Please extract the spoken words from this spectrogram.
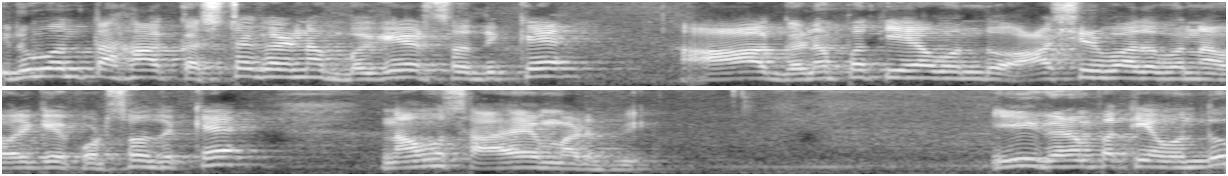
ಇರುವಂತಹ ಕಷ್ಟಗಳನ್ನ ಬಗೆಹರಿಸೋದಕ್ಕೆ ಆ ಗಣಪತಿಯ ಒಂದು ಆಶೀರ್ವಾದವನ್ನು ಅವರಿಗೆ ಕೊಡಿಸೋದಕ್ಕೆ ನಾವು ಸಹಾಯ ಮಾಡಿದ್ವಿ. ಈ ಗಣಪತಿಯ ಒಂದು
